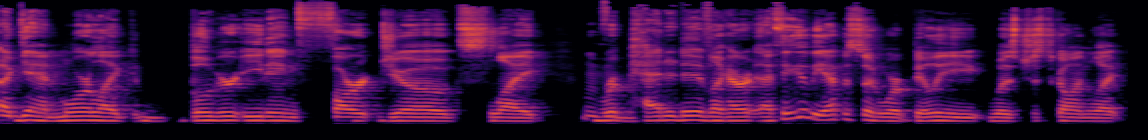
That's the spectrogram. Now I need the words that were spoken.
again more like booger eating fart jokes, like Mhm. repetitive. Like I, I think of the episode where Billy was just going like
